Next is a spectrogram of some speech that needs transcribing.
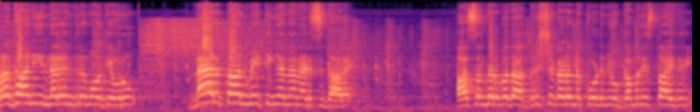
ಪ್ರಧಾನಿ ನರೇಂದ್ರ ಮೋದಿ ಅವರು ಮ್ಯಾರಥಾನ್ ಮೀಟಿಂಗ್ ಅನ್ನು ನಡೆಸಿದ್ದಾರೆ. ಆ ಸಂದರ್ಭದ ದೃಶ್ಯಗಳನ್ನು ಕೂಡ ನೀವು ಗಮನಿಸ್ತಾ ಇದ್ದೀರಿ.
